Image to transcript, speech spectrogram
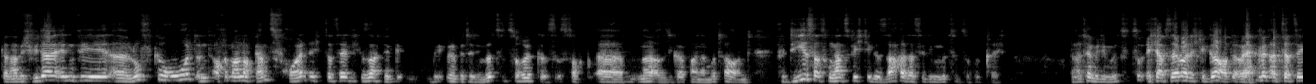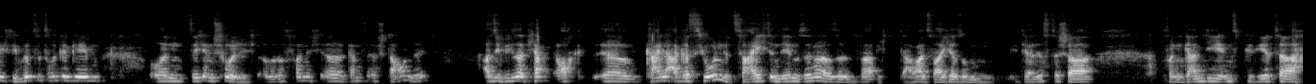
Dann habe ich wieder irgendwie äh, Luft geholt und auch immer noch ganz freundlich tatsächlich gesagt, gib mir bitte die Mütze zurück. Das ist doch, äh, ne, also die gehört meiner Mutter. Und für die ist das eine ganz wichtige Sache, dass sie die Mütze zurückkriegt. Dann hat er mir die Mütze zurück. Ich habe selber nicht geglaubt, aber er hat mir dann tatsächlich die Mütze zurückgegeben und sich entschuldigt. Also das fand ich äh, ganz erstaunlich. Also wie gesagt, ich habe auch äh, keine Aggression gezeigt in dem Sinne. Also war ich, damals war ich ja so ein idealistischer, von Gandhi inspirierter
